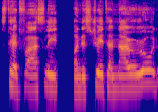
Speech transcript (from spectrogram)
steadfastly on the straight and narrow road.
